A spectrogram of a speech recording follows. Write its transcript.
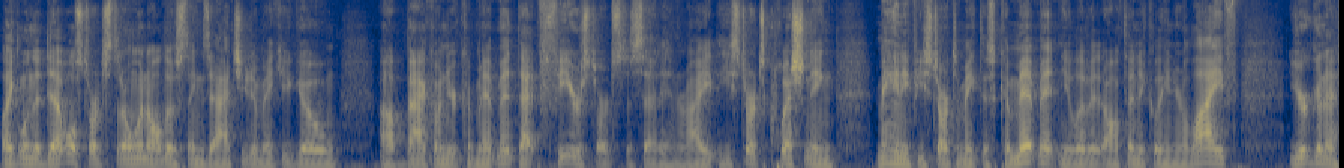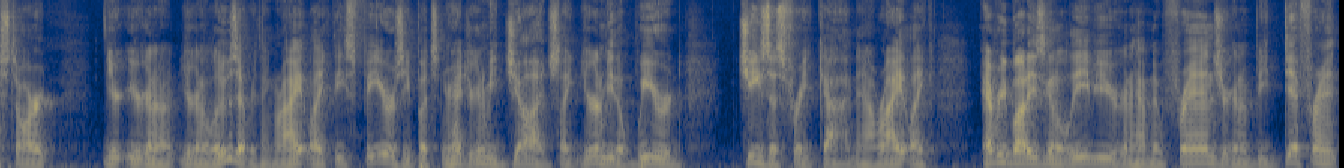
Like when the devil starts throwing all those things at you to make you go uh, back on your commitment, that fear starts to set in, right? He starts questioning, man, if you start to make this commitment and you live it authentically in your life, you're gonna start you're, you're gonna you're gonna lose everything, right? Like these fears he puts in your head, you're gonna be judged. Like you're gonna be the weird Jesus freak guy now, right? Like everybody's going to leave you. You're going to have no friends. You're going to be different.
